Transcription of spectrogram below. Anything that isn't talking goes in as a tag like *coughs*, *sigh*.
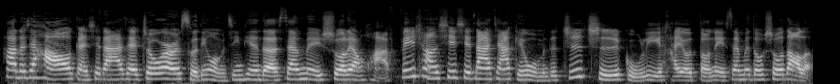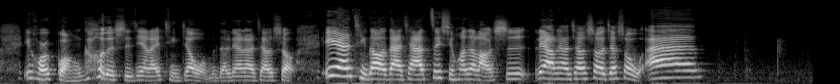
哈，大家好，感谢大家在周二锁定我们今天的三妹说亮话，非常谢谢大家给我们的支持鼓励，还有 donate，三妹都收到了。一会儿广告的时间来请教我们的亮亮教授，依然请到了大家最喜欢的老师亮亮教授，教授午安。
